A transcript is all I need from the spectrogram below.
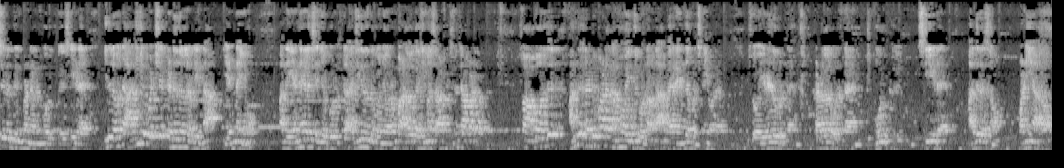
சிறு தின்பண்டங்கள் முறுக்கு சீடை இதுல வந்து அதிகபட்ச கெடுதல் அப்படின்னா எண்ணெயும் அந்த எண்ணெயில செஞ்ச பொருட்கள் அஜீரணத்தை கொஞ்சம் ரொம்ப அளவுக்கு அதிகமா சாப்பிட்டுச்சுன்னா சாப்பாடு சோ அப்போ வந்து அந்த கட்டுப்பாடை நம்ம வைத்துக் கொண்டோம்னா வேற எந்த பிரச்சனையும் வராது. ஸோ எள்ளு உருண்டை கடலை உருண்டை முறுக்கு சீடை அதிரசம் பணியாரம்.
